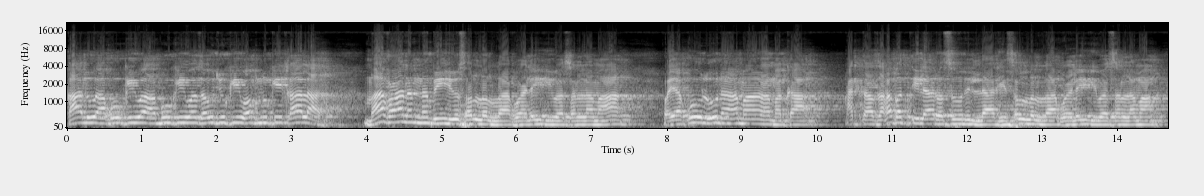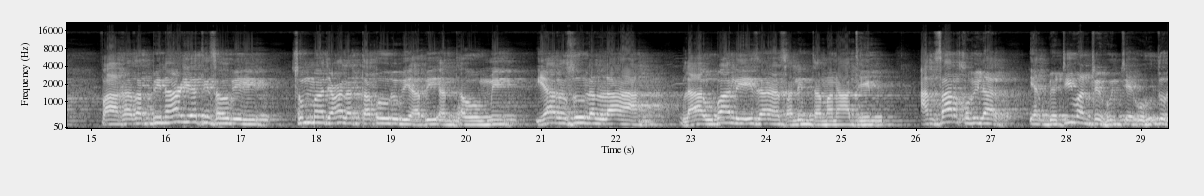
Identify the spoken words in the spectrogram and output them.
قالوا أخوك وأبوك وزوجك وابنك قالت ما فعل النبي صلى الله عليه وسلم؟ ويقولون أمامك حتى ذهبت إلى رسول الله صلى الله عليه وسلم فأخذت بناعية ثوبه. ثم جعلت تقول بأبي أنت وأمي يا رسول الله لا أبالي إذا سلمت مناتب আনসার কবিলার এক বেটি মানছে শুনছে উহুদর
